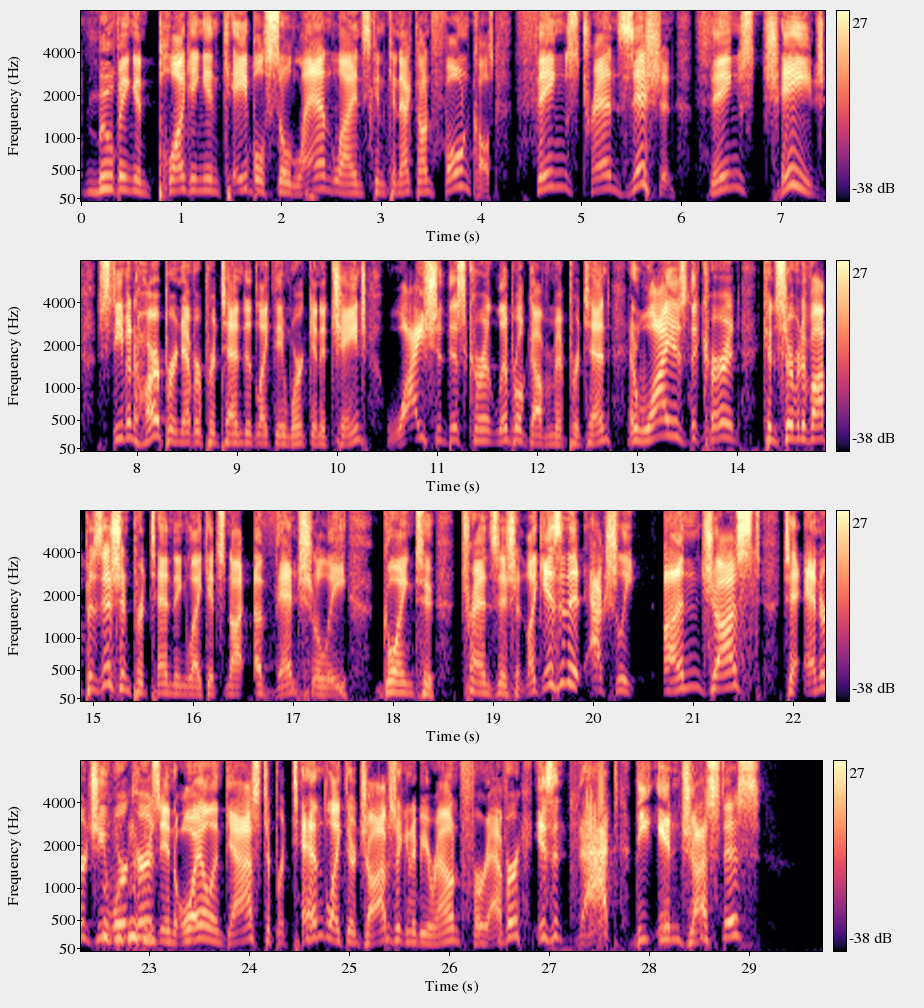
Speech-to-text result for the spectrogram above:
moving and plugging in cables so landlines can connect on phone calls. Things transition, things change. Stephen Harper never pretended like they weren't going to change. Why should this current liberal government pretend? And why is the current conservative opposition pretending like it's not eventually going to transition? Like, isn't it actually unjust to energy workers in oil and gas to pretend like their jobs are going to be around forever? Isn't that the injustice?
